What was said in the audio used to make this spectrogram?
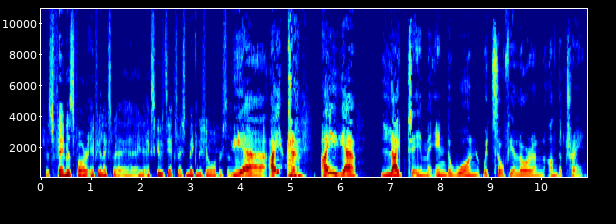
She was famous for, if you'll exp- uh, excuse the expression, making a show of herself. Yeah, I, I uh, liked him in the one with Sophia Loren on the train.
